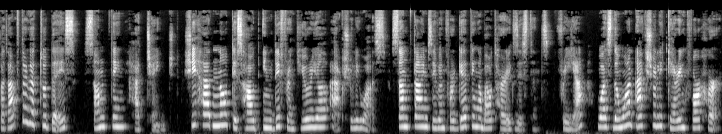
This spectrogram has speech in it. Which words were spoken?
But after the two days, something had changed. She had noticed how indifferent Yurial actually was, sometimes even forgetting about her existence. Friya was the one actually caring for her,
